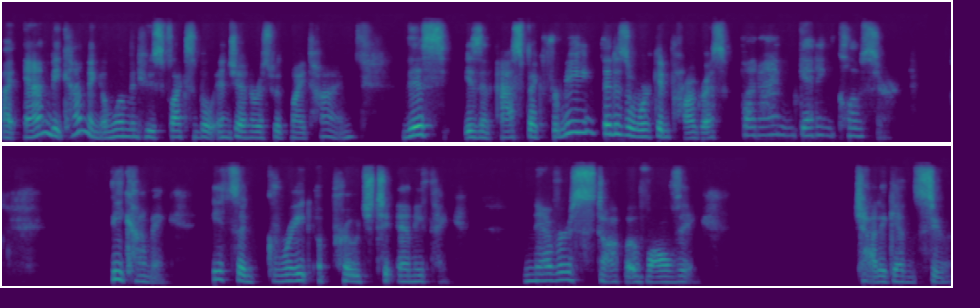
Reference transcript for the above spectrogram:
I am becoming a woman who's flexible and generous with my time. This is an aspect for me that is a work in progress, but I'm getting closer. Becoming. It's a great approach to anything. Never stop evolving. Chat again soon.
